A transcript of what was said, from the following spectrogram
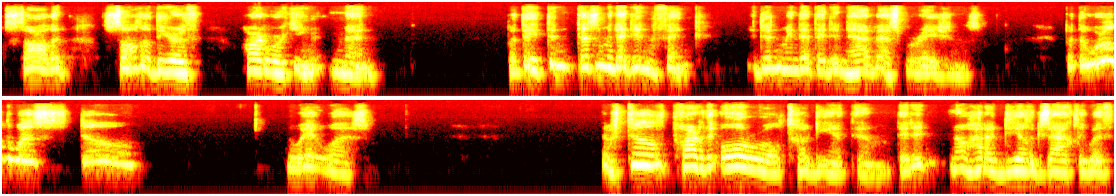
solid, salt of the earth, hardworking men. But they didn't, doesn't mean they didn't think. It didn't mean that they didn't have aspirations. But the world was still the way it was. There was still part of the old world tugging at them. They didn't know how to deal exactly with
